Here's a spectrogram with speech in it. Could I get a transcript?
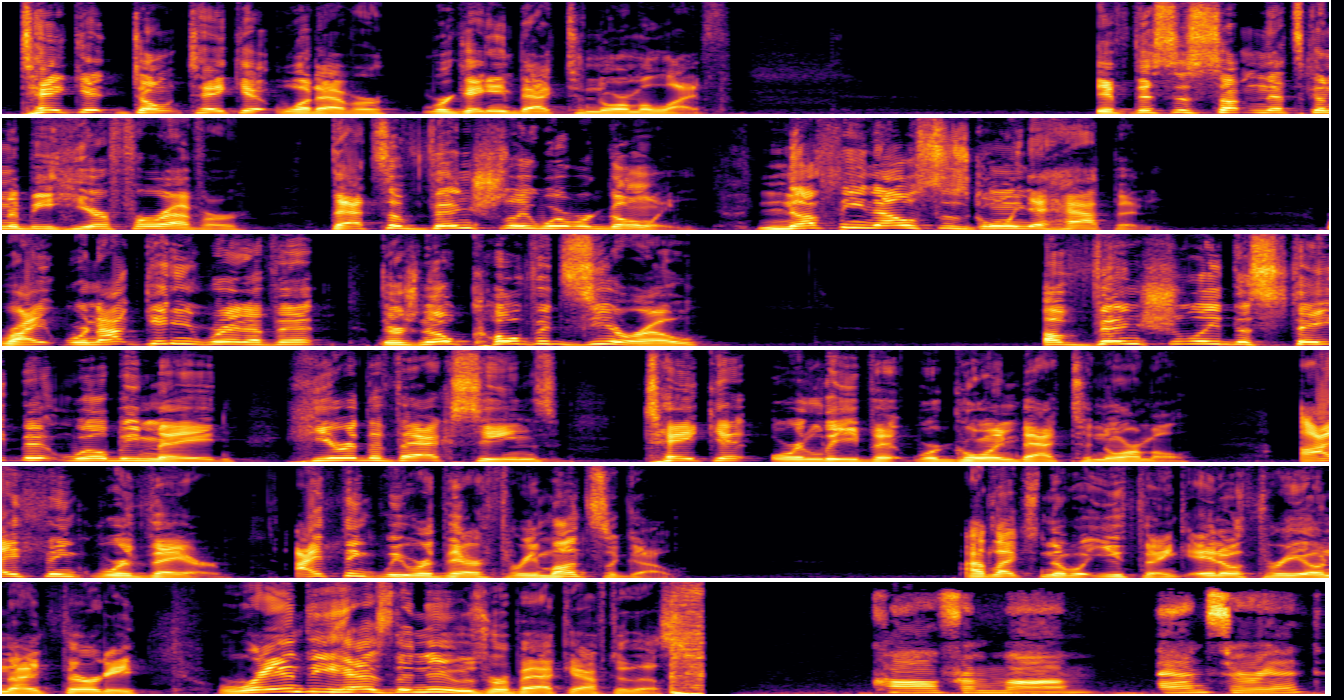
Take it, don't take it, whatever. We're getting back to normal life. If this is something that's going to be here forever, that's eventually where we're going. Nothing else is going to happen, right? We're not getting rid of it. There's no COVID zero. Eventually, the statement will be made here are the vaccines, take it or leave it. We're going back to normal. I think we're there. I think we were there three months ago. I'd like to know what you think. 803 0930. Randy has the news. We're back after this. Call from mom. Answer it.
